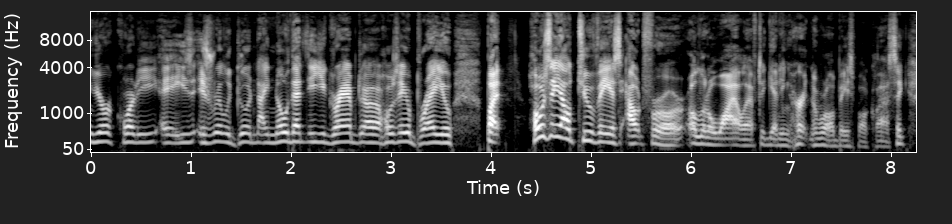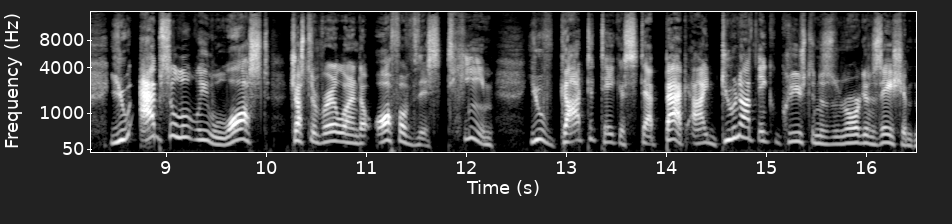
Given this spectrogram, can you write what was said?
your Cordy is, is really good, and I know that you grabbed uh, Jose Abreu, but Jose Altuve is out for a, a, little while after getting hurt in the World Baseball Classic. You absolutely lost Justin Verlander off of this team. You've got to take a step back. I do not think Houston is an organization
